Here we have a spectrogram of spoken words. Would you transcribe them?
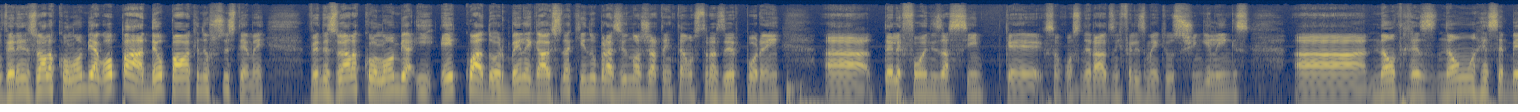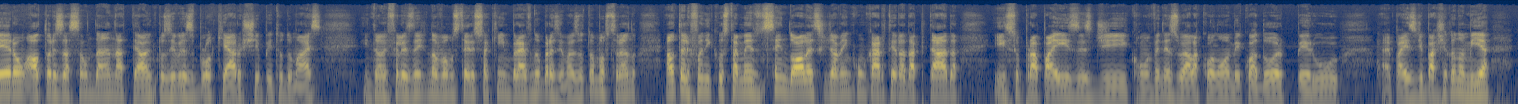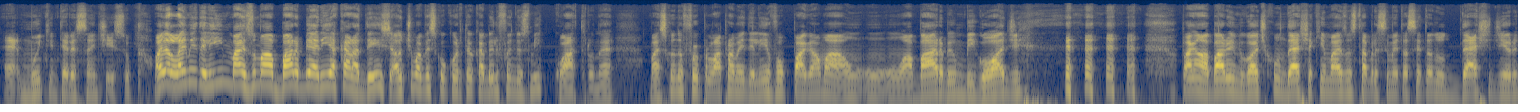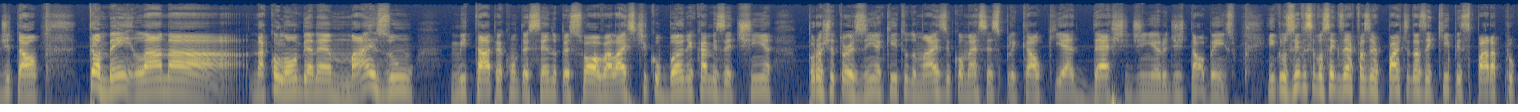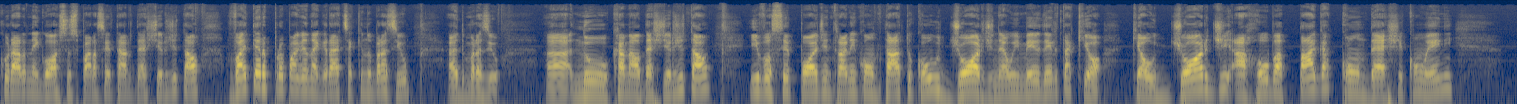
Venezuela, Colômbia. Opa, deu pau aqui no sistema, hein? Venezuela, Colômbia e Equador. Bem legal isso daqui. No Brasil nós já tentamos trazer, porém, uh, telefones assim, que são considerados, infelizmente, os xing-lings. Uh, não, não receberam autorização da Anatel, inclusive eles bloquearam o chip e tudo mais. Então, infelizmente, não vamos ter isso aqui em breve no Brasil. Mas eu estou mostrando. É um telefone que custa menos de 100 dólares, que já vem com carteira adaptada. Isso para países de como Venezuela, Colômbia, Equador, Peru, é, países de baixa economia. É muito interessante isso. Olha, lá em Medellín, mais uma barbearia, cara. Desde a última vez que eu cortei o cabelo foi em 2004, né? Mas quando eu for lá para Medellín, eu vou pagar uma, um, uma barba e um bigode. pagar uma barba e um bigode com Dash aqui, mais um estabelecimento aceitando Dash dinheiro digital. Também lá na, na Colômbia, né? Mais um meetup acontecendo, pessoal. Vai lá, estica o banner, camisetinha projetorzinho aqui e tudo mais e começa a explicar o que é Dash Dinheiro Digital. Bem, isso. Inclusive, se você quiser fazer parte das equipes para procurar negócios para aceitar Dash Dinheiro Digital, vai ter propaganda grátis aqui no Brasil, é, do Brasil, uh, no canal Dash Digital e você pode entrar em contato com o George, né? O e-mail dele está aqui, ó, que é o george@pagacomdash com n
